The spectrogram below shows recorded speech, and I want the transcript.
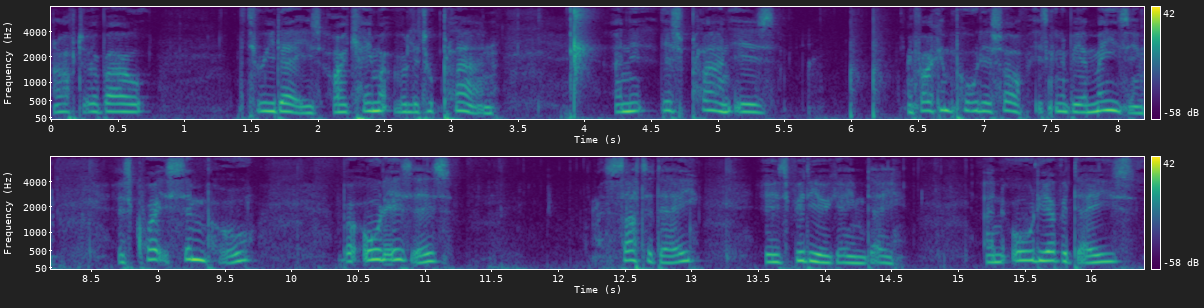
after about three days, I came up with a little plan, and it, this plan is, if I can pull this off, it's going to be amazing. It's quite simple, but all it is is Saturday is video game day, and all the other days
